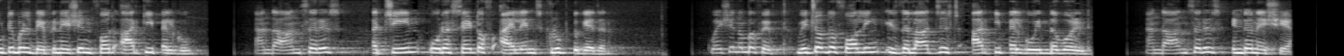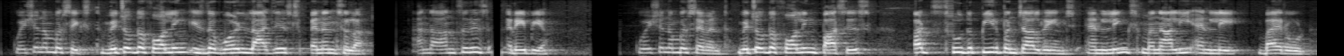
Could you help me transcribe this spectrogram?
suitable definition for archipelago? And the answer is a chain or a set of islands grouped together. Question number fifth. Which of the following is the largest archipelago in the world? And the answer is Indonesia. Question number 6. Which of the following is the world's largest peninsula? And the answer is Arabia. Question number 7. Which of the following passes cuts through the Pir Panchal range and links Manali and Leh by road?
